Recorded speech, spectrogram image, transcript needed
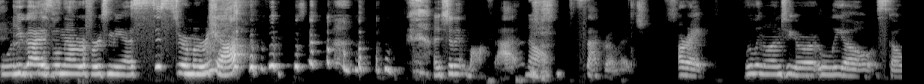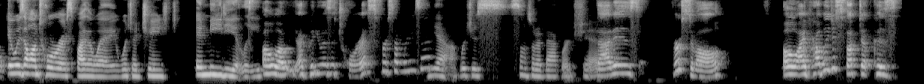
You guys will now refer to me as Sister Maria. I shouldn't mock that. No. Sacrilege. All right. Moving on to your Leo scope. It was on Taurus, by the way, which I changed immediately. oh, I I put you as a Taurus for some reason? Yeah, which is some sort of backward shit. That is, first of all, oh, I probably just fucked up because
